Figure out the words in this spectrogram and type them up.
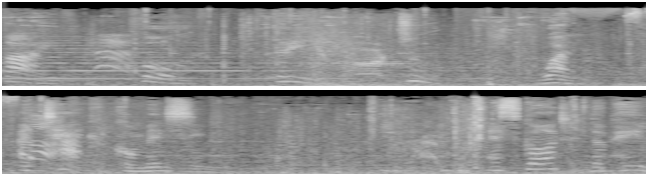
Five, four, three, two, one. Attack commencing. Escort the payload.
